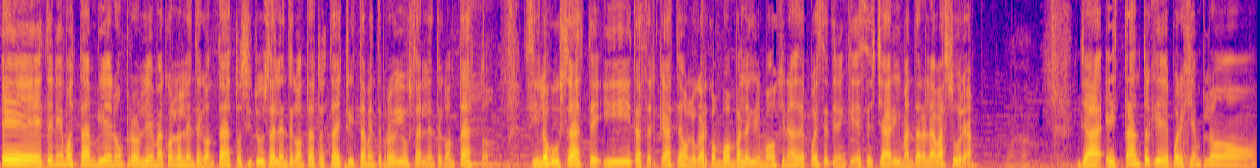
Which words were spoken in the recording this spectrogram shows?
Eh, tenemos también un problema con los lentes de contacto. Si tú usas lente de contacto, está estrictamente prohibido usar lente de contacto. Si los usaste y te acercaste a un lugar con bombas lacrimógenas, después se tienen que desechar y mandar a la basura. Ajá. Ya es tanto que, por ejemplo,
